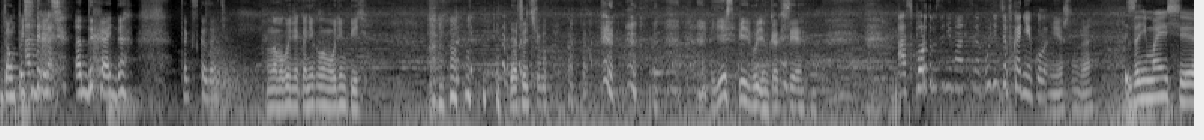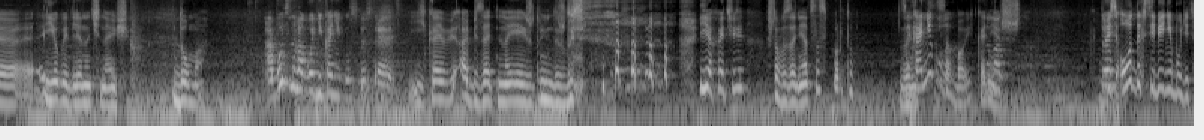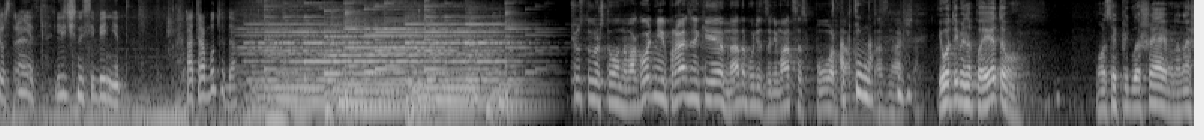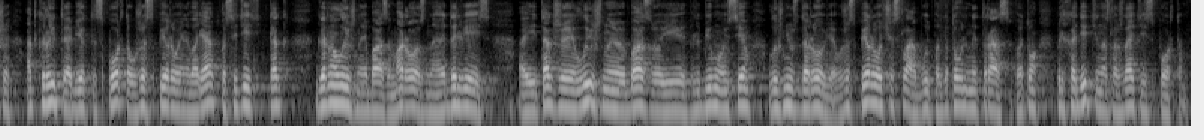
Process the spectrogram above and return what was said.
дом посидеть. Отдыхать. Отдыхать, да, так сказать. В новогодние каникулы мы будем пить. Я шучу. Есть пить будем, как все. А спортом заниматься будете в каникулы? Конечно, да. Занимаюсь э, йогой для начинающих дома. А будете новогодние каникулы себе устраивать? И обязательно, я их жду, не дождусь. Я хочу, чтобы заняться спортом. На каникулы? собой, конечно. То есть отдых себе не будете устраивать? Нет, лично себе нет. От работы – да. Чувствую, что новогодние праздники надо будет заниматься спортом. Активно. Однозначно. И вот именно поэтому мы вас всех приглашаем на наши открытые объекты спорта уже с 1 января посетить как горнолыжные базы, Морозная, Эдельвейс – и также лыжную базу и любимую всем лыжню здоровья. Уже с первого числа будут подготовлены трассы, поэтому приходите, наслаждайтесь спортом.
